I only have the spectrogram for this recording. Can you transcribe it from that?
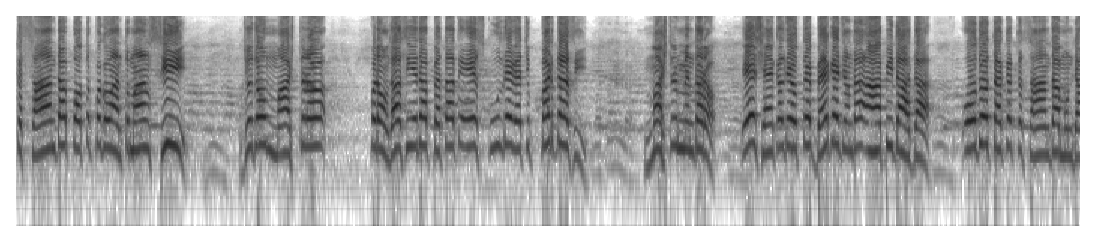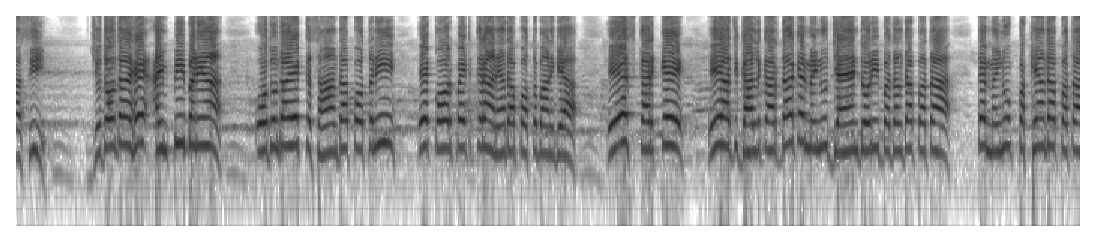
ਕਿਸਾਨ ਦਾ ਪੁੱਤ ਭਗਵੰਤ ਮਾਨ ਸੀ ਜਦੋਂ ਮਾਸਟਰ ਪੜਾਉਂਦਾ ਸੀ, ਇਹਦਾ ਪਿਤਾ ਤੇ ਇਹ ਸਕੂਲ ਦੇ ਵਿੱਚ ਪੜ੍ਹਦਾ ਸੀ। ਮਾਸਟਰ ਮਿੰਦਰ ਇਹ ਸਾਈਕਲ ਦੇ ਉੱਤੇ ਬਹਿ ਕੇ ਜਾਂਦਾ, ਆਪ ਹੀ ਦੱਸਦਾ, ਉਦੋਂ ਤੱਕ ਕਿਸਾਨ ਦਾ ਮੁੰਡਾ ਸੀ। ਜਦੋਂ ਦਾ ਇਹ ਐਮਪੀ ਬਣਿਆ, ਉਦੋਂ ਦਾ ਇਹ ਕਿਸਾਨ ਦਾ ਪੁੱਤ ਨਹੀਂ, ਇਹ ਕਾਰਪੋਰੇਟ ਘਰਾਣਿਆਂ ਦਾ ਪੁੱਤ ਬਣ ਗਿਆ। ਇਸ ਕਰਕੇ ਇਹ ਅੱਜ ਗੱਲ ਕਰਦਾ ਕਿ ਮੈਨੂੰ ਜੈਨ ਡੋਰੀ ਬਦਲਦਾ ਪਤਾ ਤੇ ਮੈਨੂੰ ਪੱਖਿਆਂ ਦਾ ਪਤਾ,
